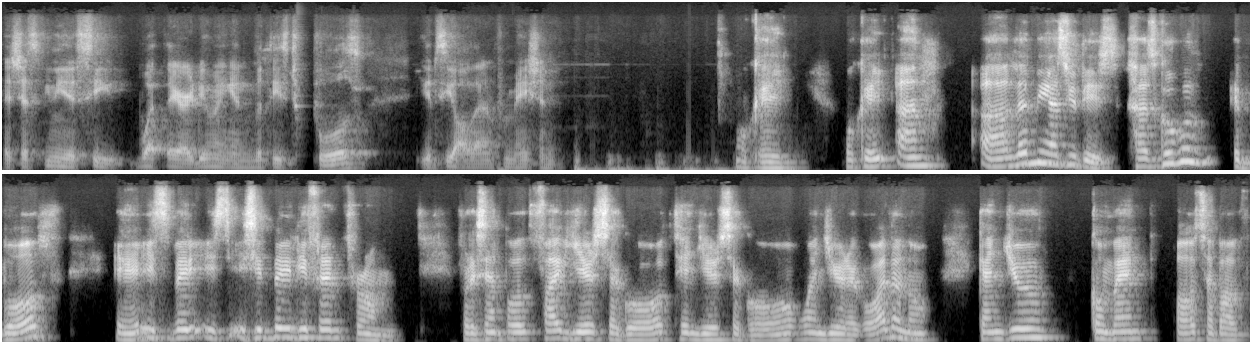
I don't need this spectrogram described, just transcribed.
It's just you need to see what they are doing, and with these tools, you can see all that information. Okay, okay, and uh, let me ask you this: Has Google evolved? Uh, it's very is, is it very different from for example, five years ago, 10 years ago, one year ago, I don't know. Can you comment us about,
